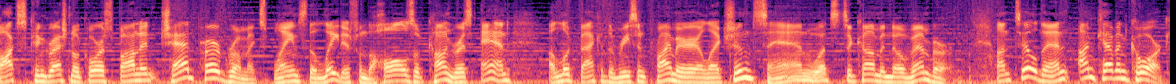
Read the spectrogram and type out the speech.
Fox congressional correspondent Chad Pergram explains the latest from the halls of Congress and a look back at the recent primary elections and what's to come in November. Until then, I'm Kevin Corke.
